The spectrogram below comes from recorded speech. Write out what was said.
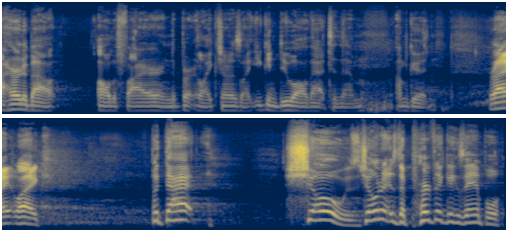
I heard about all the fire and the burn. Like Jonah's like, you can do all that to them. I'm good. Right? Like, but that shows Jonah is the perfect example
